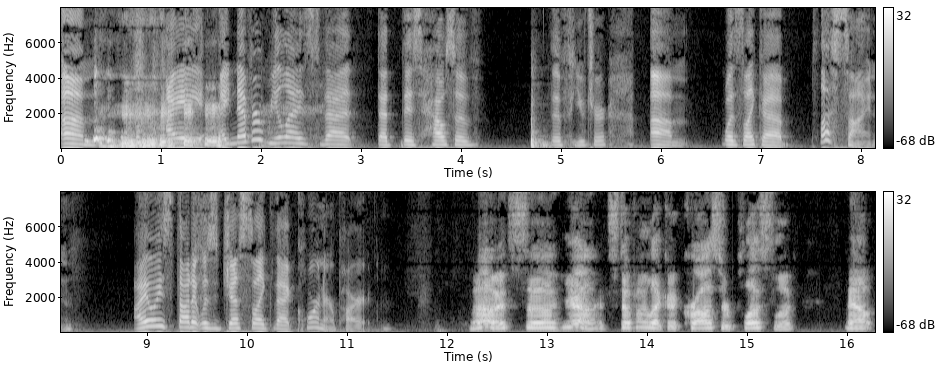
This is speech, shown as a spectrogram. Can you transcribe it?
Um, I I never realized that that this House of the Future um was like a plus sign. I always thought it was just like that corner part. No, it's uh yeah, it's definitely like a cross or plus look. Now,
